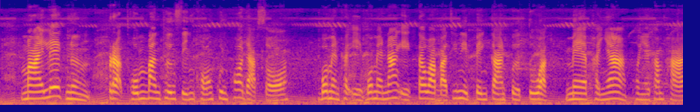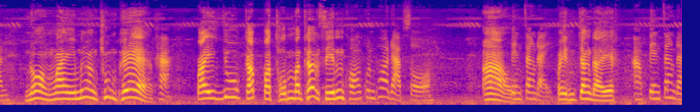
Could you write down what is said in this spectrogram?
ำหมายเลขหนึ่งประถมบันเทิงศิลป์ของคุณพ่อดาบสอบ่แม่นพระเอกบ่แม่นนางเอกแต่ว่าบัดที่นี่เป็นการเปิดตัวแม่พญาพญาคำผานน้องใหม่เมืองชุมแพค่ะ ไปอยู่กับปฐมบันเทิงศิลป์ของคุณพ่อดาบสออ้าวเป็นจังไดเป็นจังใดอ้าวเป็นจังใด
